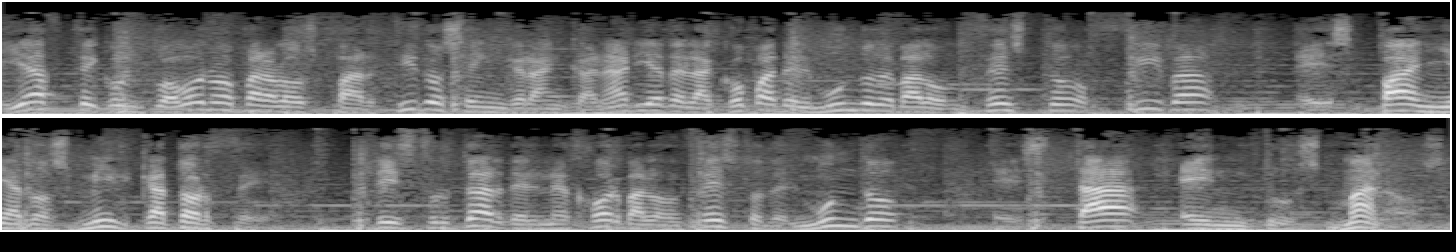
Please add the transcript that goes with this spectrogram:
y hazte con tu abono para los partidos en Gran Canaria de la Copa del Mundo de Baloncesto FIBA España 2014. Disfrutar del mejor baloncesto del mundo está en tus manos.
